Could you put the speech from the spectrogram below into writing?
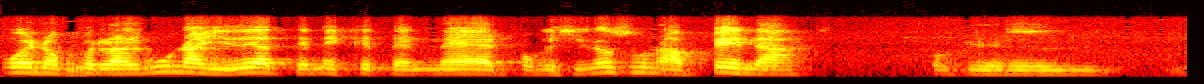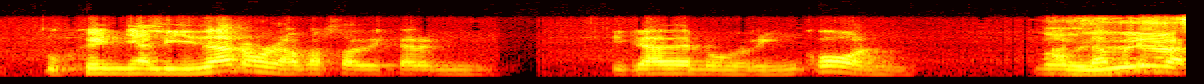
Bueno, pero alguna idea tenés que tener, porque si no es una pena, porque tu genialidad no la vas a dejar tirada en un rincón. No, ideas,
